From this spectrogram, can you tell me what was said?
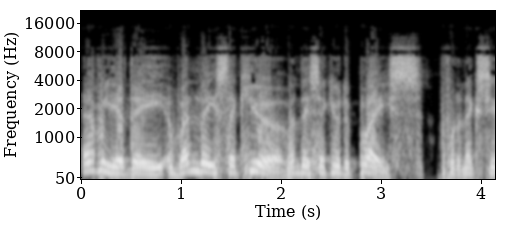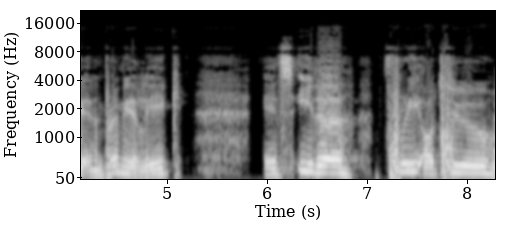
every year they when they secure when they secure the place for the next year in the Premier League, it's either three or two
